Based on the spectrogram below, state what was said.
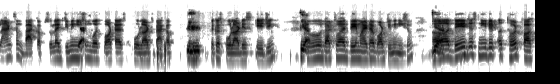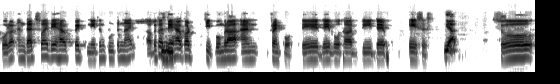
planned some backup. So like Jimmy Neesham was bought as Pollard's backup Mhm. because Pollard is aging. Yeah. So that's why they might have bought Jimmy Neesham. Yeah. Uh, they just needed a third fast bowler, and that's why they have picked Nathan Coulter-Nile uh, because they have got see Bumrah and Trent Boult. They they both are the their aces. Yeah. So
